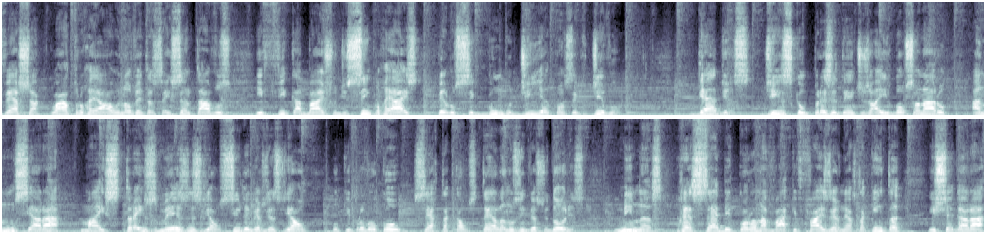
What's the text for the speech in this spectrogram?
fecha R$ 4,96 e fica abaixo de R$ 5,00 pelo segundo dia consecutivo. Guedes diz que o presidente Jair Bolsonaro anunciará mais três meses de auxílio emergencial, o que provocou certa cautela nos investidores. Minas recebe Coronavac Pfizer nesta quinta e chegará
